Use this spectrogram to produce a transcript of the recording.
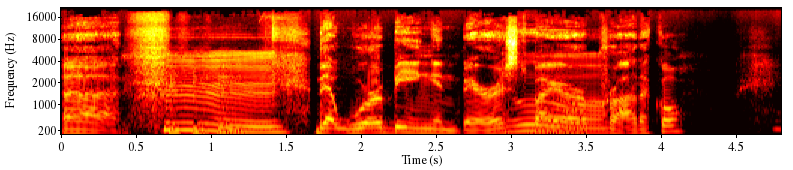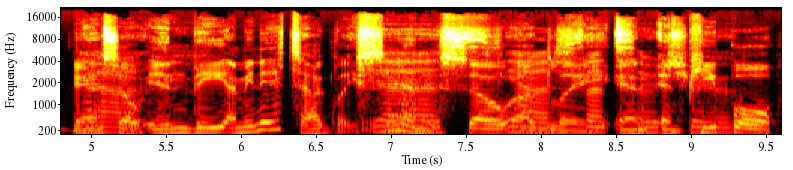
uh, mm. that we're being embarrassed Ooh. by our prodigal. And yeah. so envy, I mean, it's ugly. Sin is so yes, ugly. and, so and true. people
